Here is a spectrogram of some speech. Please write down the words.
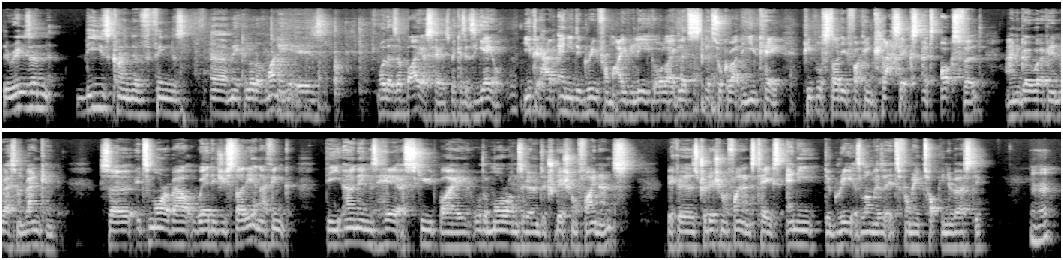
The reason these kind of things uh, make a lot of money is well, there's a bias here. Is because it's Yale. You could have any degree from Ivy League, or like let's let's talk about the UK. People study fucking classics at Oxford and go work in investment banking. So it's more about where did you study, and I think the earnings here are skewed by all the morons who go into traditional finance because traditional finance takes any degree as long as it's from a top university. Mm-hmm.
